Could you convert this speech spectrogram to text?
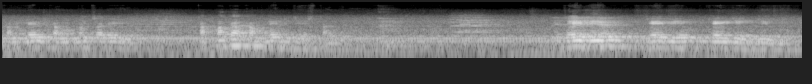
కంప్లైంట్ కంపల్సరీ తప్పక కంప్లైంట్ చేస్తాను. జై భీమ్ జై భీమ్ జై జై జై భీమ్.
